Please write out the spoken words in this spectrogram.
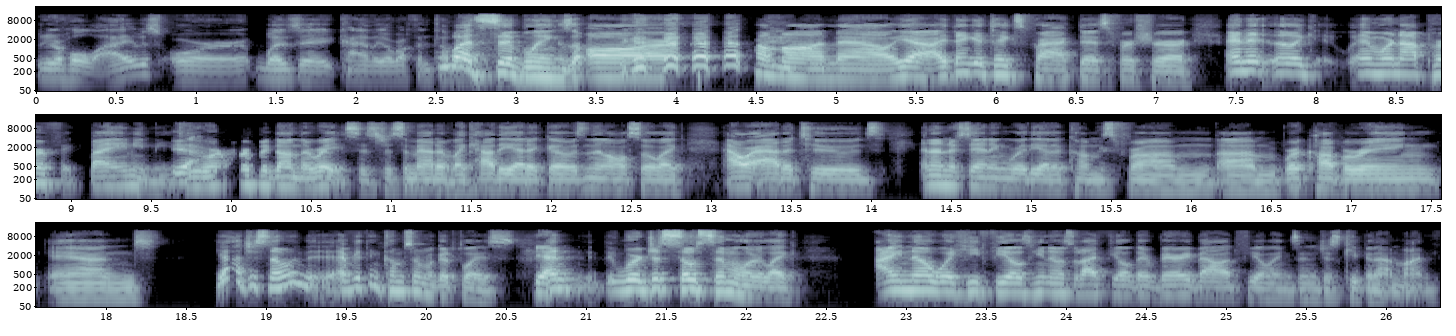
your whole lives, or was it kind of like a rough and What siblings are? Come on now. Yeah, I think it takes practice for sure. And it like and we're not perfect by any means. We weren't perfect on the race. It's just a matter of like how the edit goes and then also like our attitudes and understanding where the other comes from, um, recovering and yeah, just knowing that everything comes from a good place. Yeah. And we're just so similar. Like I know what he feels, he knows what I feel. They're very valid feelings and just keeping that in mind.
